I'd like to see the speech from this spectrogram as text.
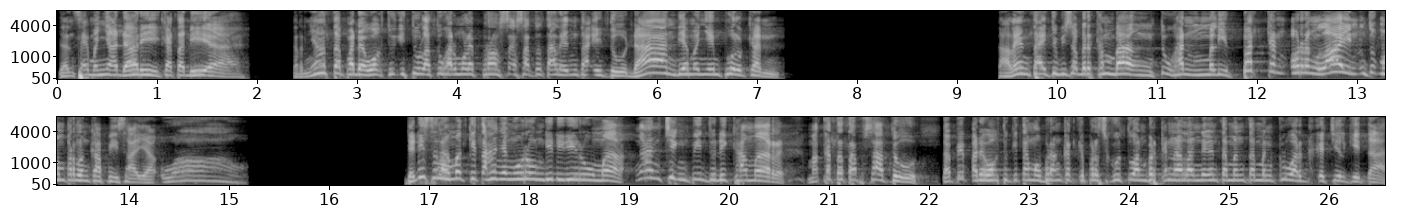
Dan saya menyadari kata dia, ternyata pada waktu itulah Tuhan mulai proses satu talenta itu. Dan dia menyimpulkan, talenta itu bisa berkembang. Tuhan melipatkan orang lain untuk memperlengkapi saya. Wow. Jadi selama kita hanya ngurung diri di rumah, ngancing pintu di kamar, maka tetap satu. Tapi pada waktu kita mau berangkat ke persekutuan, berkenalan dengan teman-teman keluarga kecil kita.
